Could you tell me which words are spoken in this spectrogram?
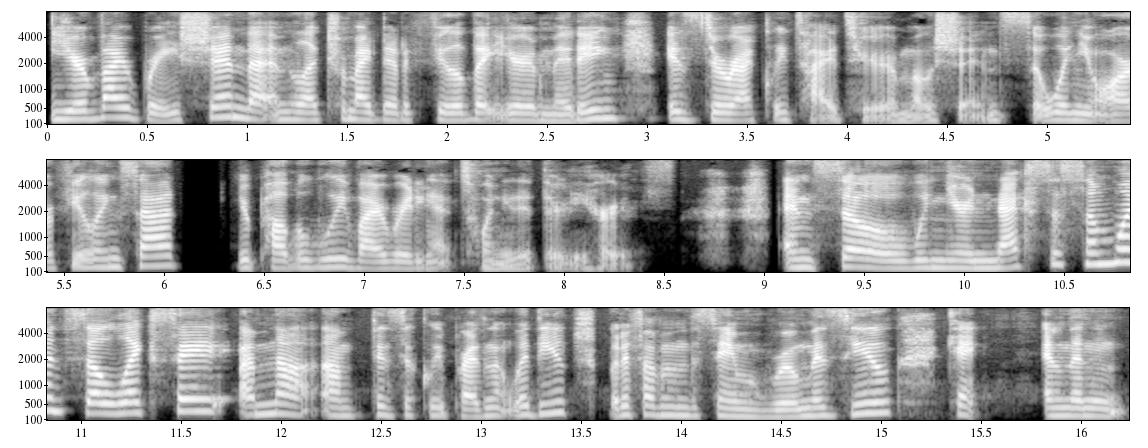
Your vibration, that electromagnetic field that you're emitting is directly tied to your emotions. So when you are feeling sad, you're probably vibrating at 20 to 30 hertz. And so when you're next to someone, so like say I'm not um, physically present with you, but if I'm in the same room as you, can and then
